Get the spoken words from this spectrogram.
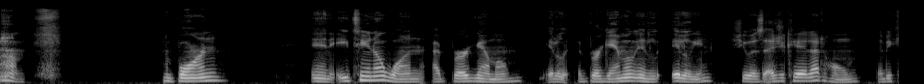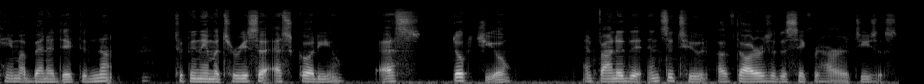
born in 1801 at Bergamo, Italy, Bergamo in Italy, she was educated at home, then became a Benedictine nun. Took the name of Teresa Escodio, Estocchio, and founded the Institute of Daughters of the Sacred Heart of Jesus.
